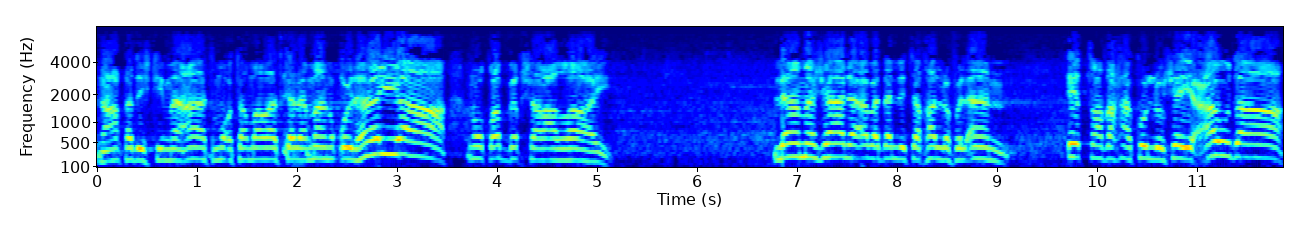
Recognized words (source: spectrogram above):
نعقد اجتماعات مؤتمرات كذا. ما نقول هيا! نطبق شرع الله. لا مجال أبدا للتخلف الآن. اتضح كل شيء. عودة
